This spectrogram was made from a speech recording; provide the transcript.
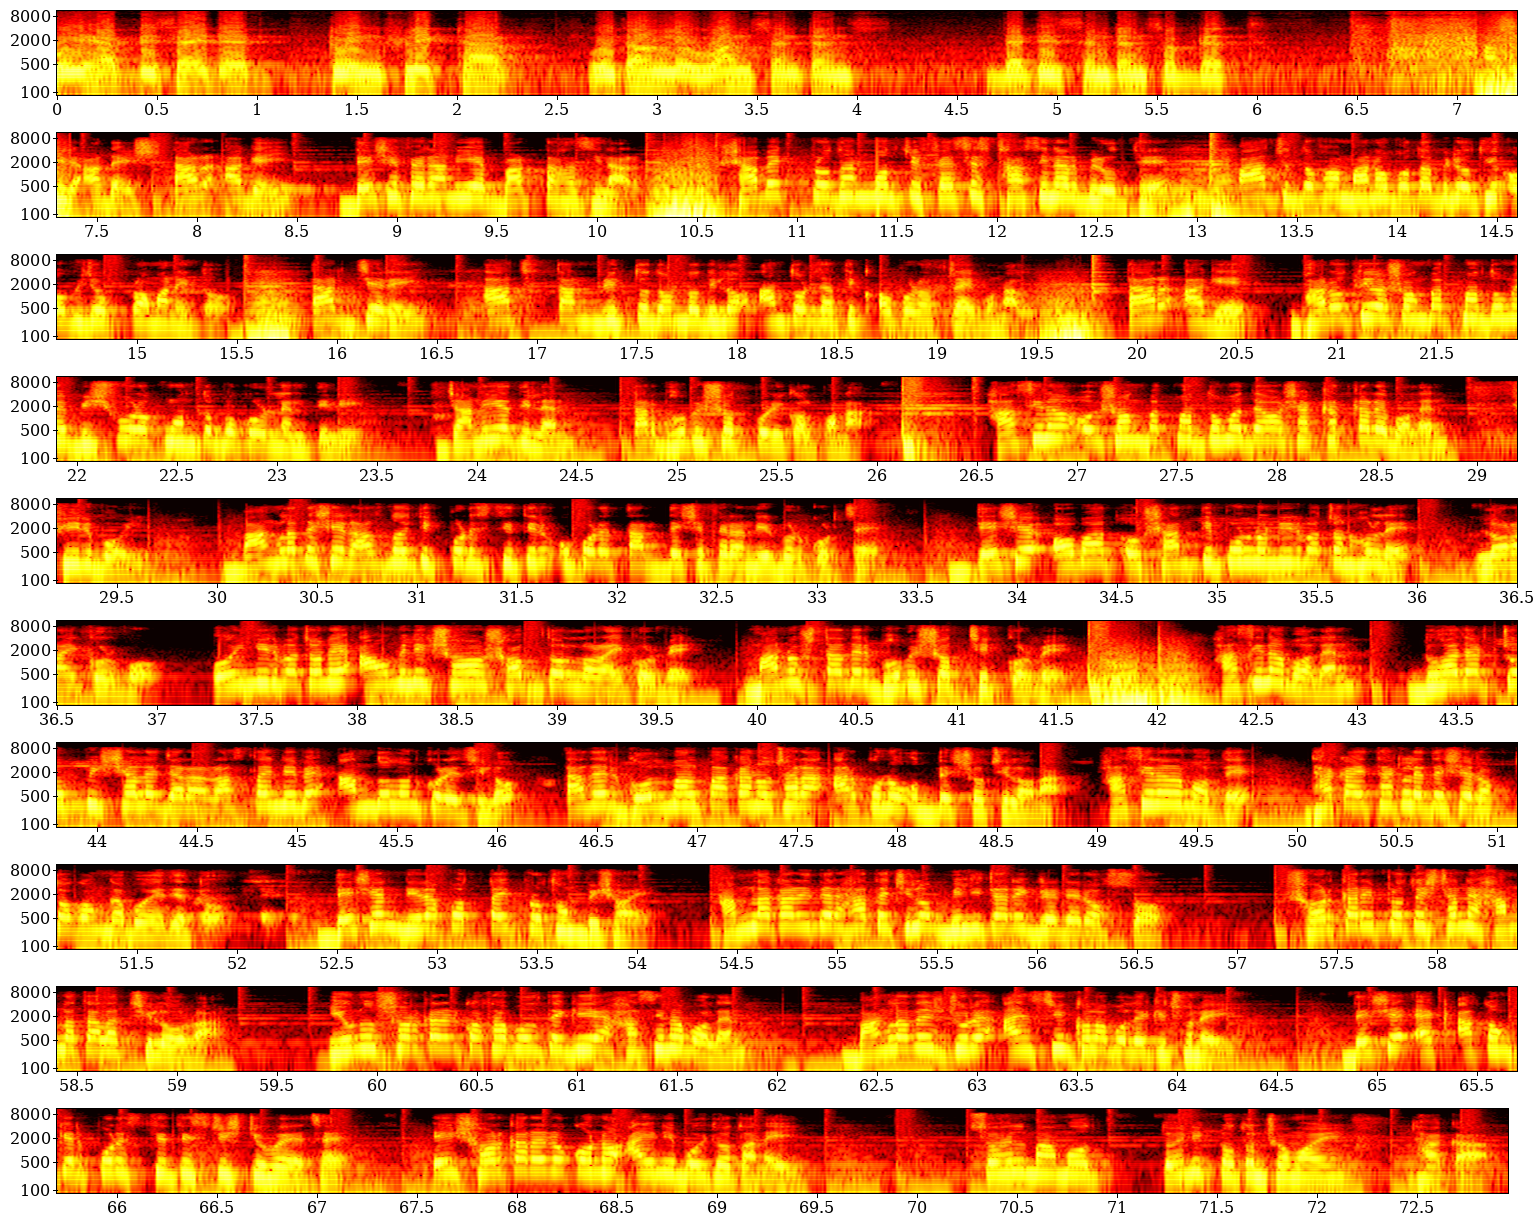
we have decided to inflict her with only one sentence, that is sentence of death. ফাঁসির আদেশ। তার আগেই দেশে ফেরা নিয়ে বার্তা হাসিনার। সাবেক প্রধানমন্ত্রী ফ্যাসিস্ট হাসিনার বিরুদ্ধে পাঁচ দফা মানবতা বিরোধী অভিযোগ প্রমাণিত। তার জেরেই আজ তার মৃত্যুদণ্ড দিল আন্তর্জাতিক অপরাধ ট্রাইব্যুনাল। তার আগে ভারতীয় সংবাদ মাধ্যমে বিস্ফোরক মন্তব্য করলেন তিনি। জানিয়ে দিলেন তার ভবিষ্যৎ পরিকল্পনা। হাসিনা ওই সংবাদ মাধ্যমে দেওয়া সাক্ষাৎকারে বলেন ফিরবই। বাংলাদেশের রাজনৈতিক পরিস্থিতির উপরে তার দেশে ফেরা নির্ভর করছে। দেশে অবাধ ও শান্তিপূর্ণ নির্বাচন হলে লড়াই করব। ওই নির্বাচনে আওয়ামী লীগ সহ সব দল লড়াই করবে। মানুষ তাদের ভবিষ্যৎ ঠিক করবে। হাসিনা বলেন দু হাজার চব্বিশ সালে যারা রাস্তায় নেমে আন্দোলন করেছিল, তাদের গোলমাল পাকানো ছাড়া আর কোনো উদ্দেশ্য ছিল না। হাসিনার মতে, ঢাকায় থাকলে দেশে রক্তগঙ্গা বয়ে যেত। দেশের নিরাপত্তাই প্রথম বিষয়। হামলাকারীদের হাতে ছিল মিলিটারি গ্রেডের অস্ত্র। সরকারি প্রতিষ্ঠানে হামলা চালাচ্ছিল ওরা। ইউনুস সরকারের কথা বলতে গিয়ে হাসিনা বলেন, বাংলাদেশ জুড়ে আইন শৃঙ্খলা বলে কিছু নেই। দেশে এক আতঙ্কের পরিস্থিতি সৃষ্টি হয়েছে। এই সরকারেরও কোনো আইনি বৈধতা নেই। সোহেল মাহমুদ, দৈনিক নতুন সময়, ঢাকা।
